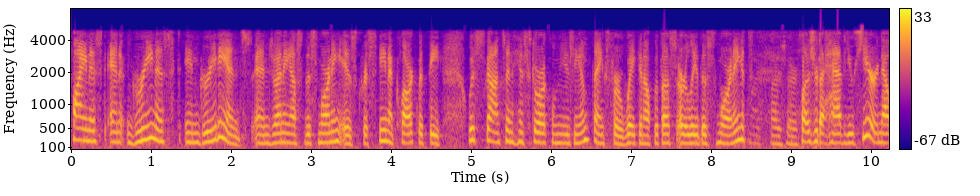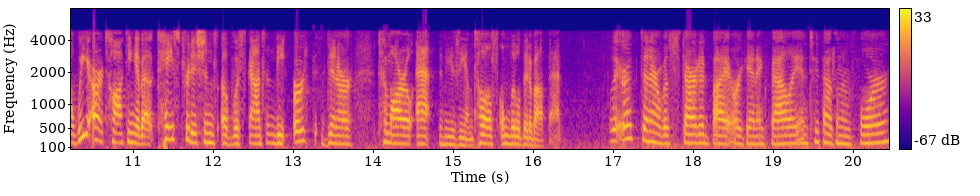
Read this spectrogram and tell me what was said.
finest and greenest ingredients. And joining us this morning is Christina Clark with the Wisconsin Historical Museum. Thanks for waking up with us early this morning. It's My pleasure. a pleasure to have you here. Now, we are talking about Taste Traditions of Wisconsin, the Earth Dinner tomorrow at the museum. Tell us a little bit about that. Well, the Earth Dinner was started by Organic Valley in 2004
